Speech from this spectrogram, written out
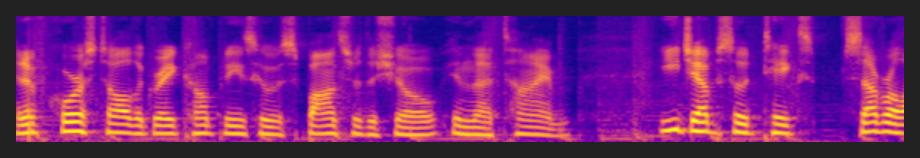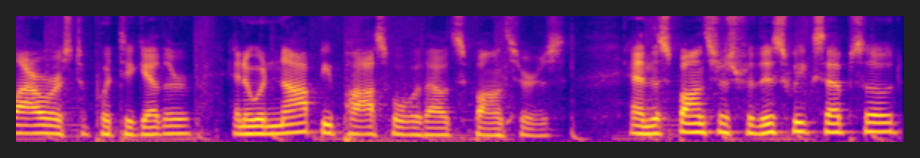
and of course to all the great companies who have sponsored the show in that time. Each episode takes several hours to put together, and it would not be possible without sponsors. And the sponsors for this week's episode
